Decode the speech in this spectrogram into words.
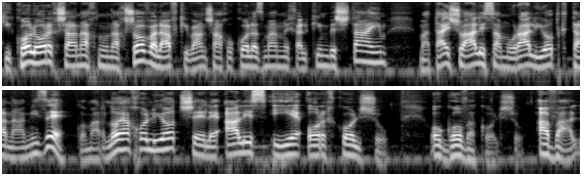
כי כל אורך שאנחנו נחשוב עליו, כיוון שאנחנו כל הזמן מחלקים בשתיים, מתישהו אליס אמורה להיות קטנה מזה. כלומר, לא יכול להיות שלאליס יהיה אורך כלשהו, או גובה כלשהו. אבל,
